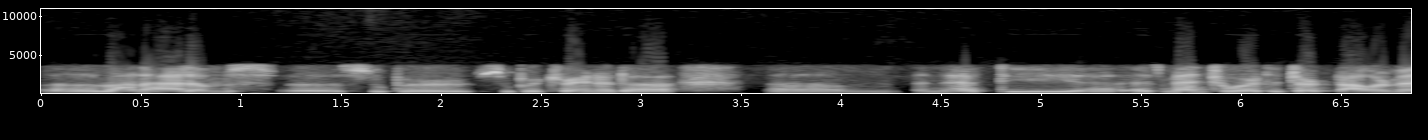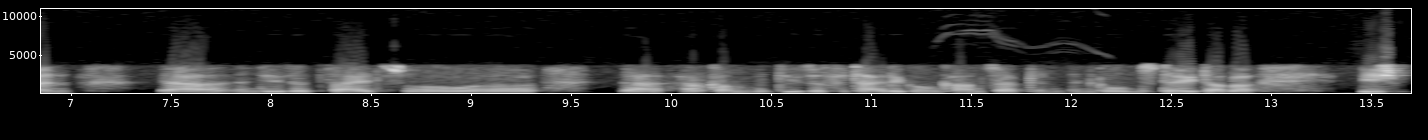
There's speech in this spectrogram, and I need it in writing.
Äh, Ron Adams, äh, super, super Trainer da, ähm, und hat die äh, als Mentor der Dirk Bowerman, ja, in dieser Zeit so, äh, ja, er kommt mit diesem Verteidigungskonzept in, in Golden State. Aber ich,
